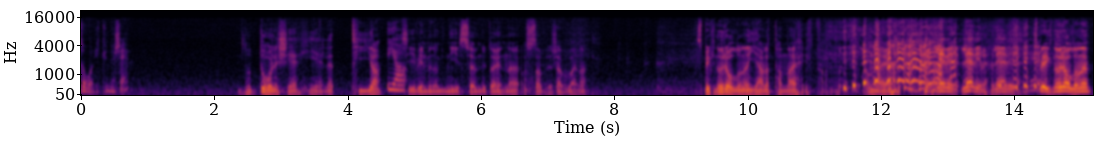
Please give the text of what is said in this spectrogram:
dårlig kunne skje. Noe dårlig skjer hele tida, Ja, sier Vilmund og gnir søvn ut av øynene og stavrer seg på beina. Spiller ikke noen rolle om den jævla tanna er Lev i det, lev i det. lev i det. Det spiller ikke noen rolle om den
